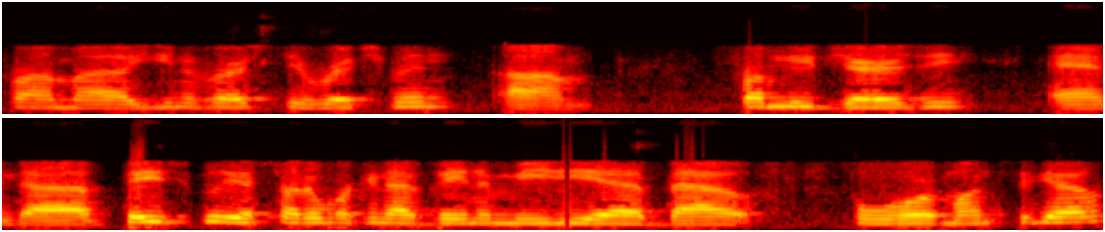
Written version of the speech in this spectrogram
from uh, University of Richmond, um, from New Jersey, and uh, basically I started working at VaynerMedia about four months ago.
